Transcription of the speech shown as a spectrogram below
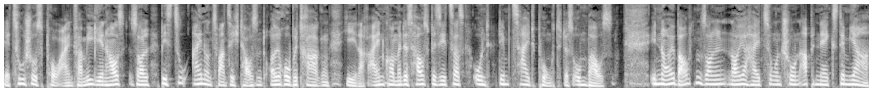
Der Zuschuss pro Einfamilienhaus soll bis zu 21.000 Euro betragen, je nach Einkommen des Hausbesitzers und dem Zeitpunkt des Umbaus. In Neubauten sollen neue Heizungen schon ab nächstem Jahr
